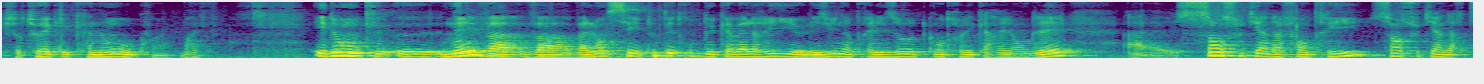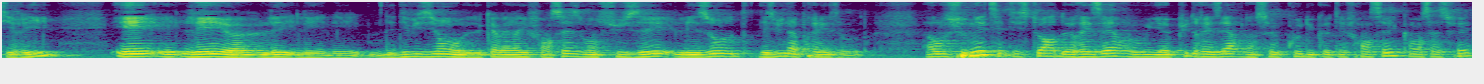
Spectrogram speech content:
surtout avec les canons au coin. Bref. Et donc, euh, Ney va, va, va, lancer toutes les troupes de cavalerie euh, les unes après les autres contre les carrés anglais, euh, sans soutien d'infanterie, sans soutien d'artillerie, et les, les, les, les, divisions de cavalerie françaises vont s'user les unes après les autres. Alors, vous vous souvenez de cette histoire de réserve où il n'y a plus de réserve d'un seul coup du côté français? Comment ça se fait?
